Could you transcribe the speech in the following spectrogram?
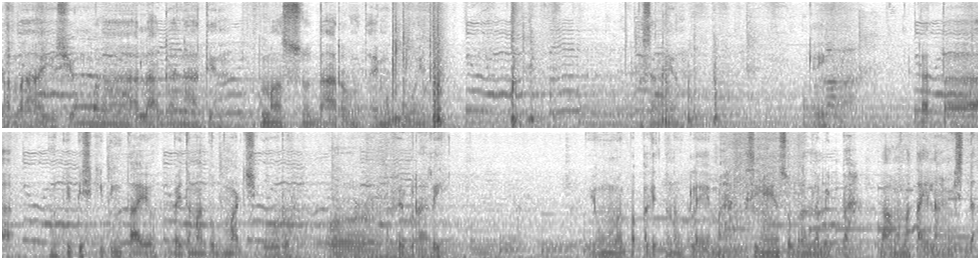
para maayos yung mga alaga natin. Sa mga susunod na araw na tayo magbubuo ito pa sa ngayon. Okay? At uh, magpipeacekeeping tayo by the month of March siguro or February. Yung magpapalit na ng klema. Kasi ngayon sobrang lamig pa. Baka mamatay lang yung isda.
